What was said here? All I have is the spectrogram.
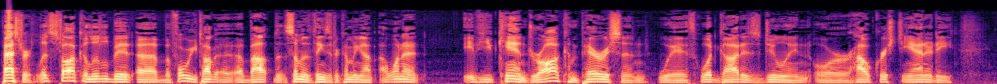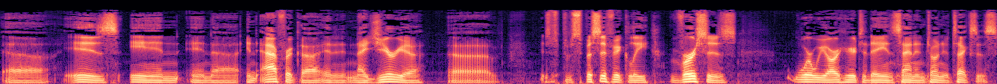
Pastor. Let's talk a little bit uh, before we talk uh, about the, some of the things that are coming up. I want to, if you can, draw a comparison with what God is doing or how Christianity uh, is in in uh, in Africa and in Nigeria uh, specifically versus where we are here today in San Antonio, Texas.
